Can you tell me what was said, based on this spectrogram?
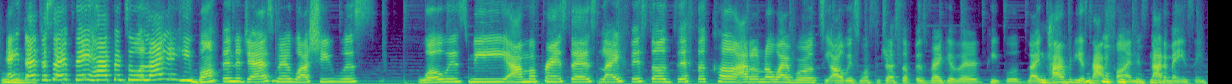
Mm. Ain't that the same thing happened to Aladdin? He bumped into Jasmine while she was, woe is me, I'm a princess, life is so difficult. I don't know why royalty always wants to dress up as regular people. Like poverty is not fun, it's not amazing.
